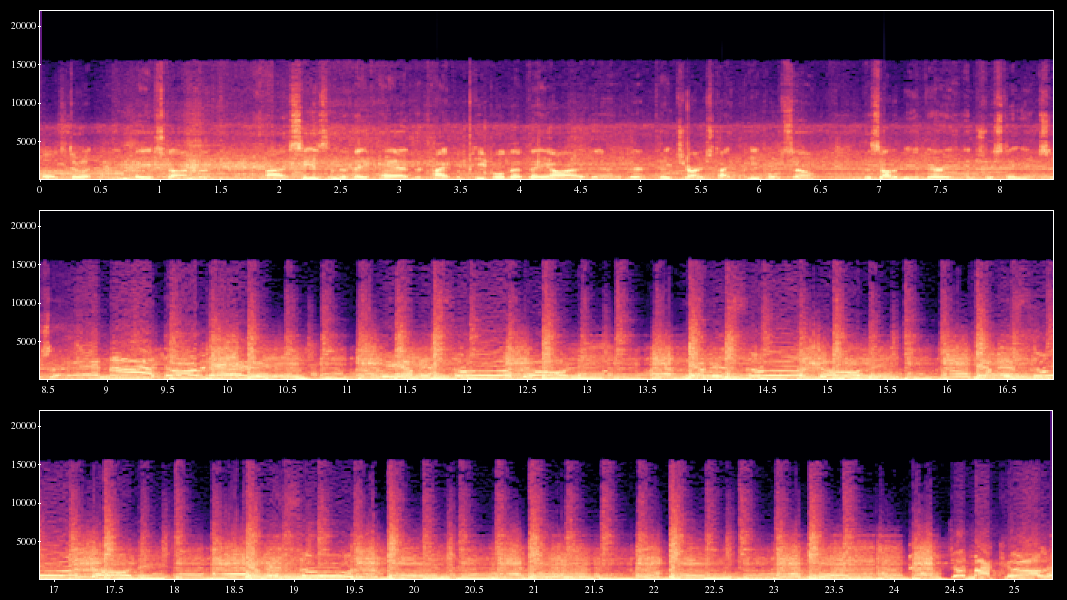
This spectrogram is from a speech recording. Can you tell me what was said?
so let's do it. based on the uh, season that they've had, the type of people that they are. They're, they're take charge type people, so this ought to be a very interesting exercise. Just my color.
